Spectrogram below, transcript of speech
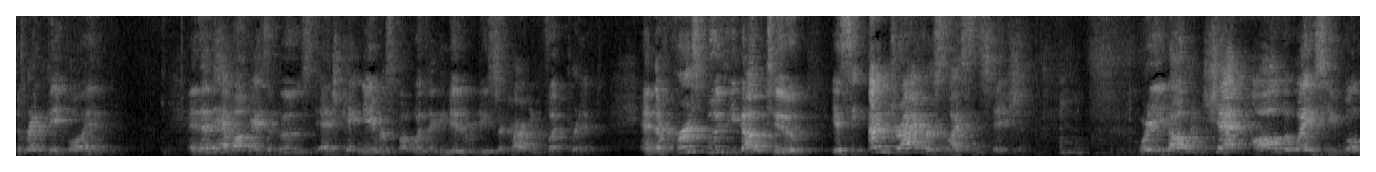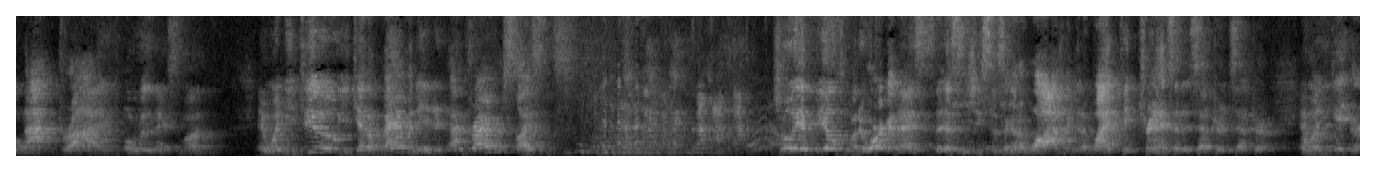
to bring people in. And then they have all kinds of booths to educate neighbors about what they can do to reduce their carbon footprint. And the first booth you go to is the undriver's license station, where you go and check all the ways you will not drive over the next month. And when you do, you get a laminated undriver's license. Julia Fields the one who organizes this, and she says, I'm going to walk, I'm going to bike, take transit, etc., etc. And when you get your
